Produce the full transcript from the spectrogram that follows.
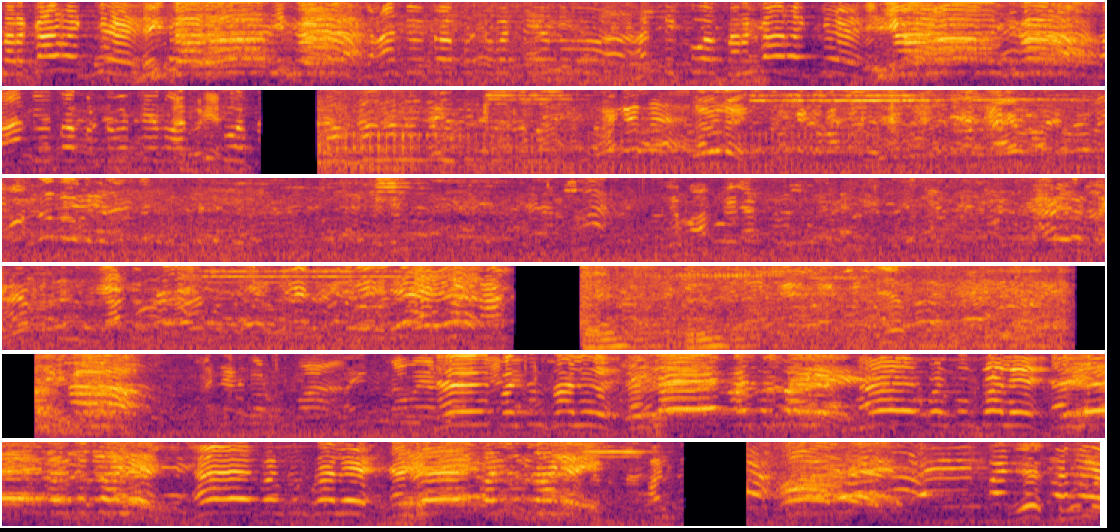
ಸರ್ಕಾರಕ್ಕೆ ಶಾಂತಿಯುತ ಪ್ರತಿಭಟನೆಯನ್ನು ಹತ್ತಿಕ್ಕುವ ಸರ್ಕಾರಕ್ಕೆ ಶಾಂತಿಯುತ ಪ್ರತಿಭಟನೆಯನ್ನು ಹತ್ತಿಕ್ಕುವ ಜೈ ಪಂಚಮಸಾಲಿ. ಜೈ ಜೈ. ಪಂಚಮಸಾಲಿ ಜೈ ಪಂಚಮಸಾಲಿ ಜೈ ಜೈ ಪಂಚಮಸಾಲಿ ಜೈ ಪಂಚಮಸಾಲಿ ಜೈ ಜೈ ಪಂಚಮಸಾಲಿ ಧಿಕ್ಕಾರ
